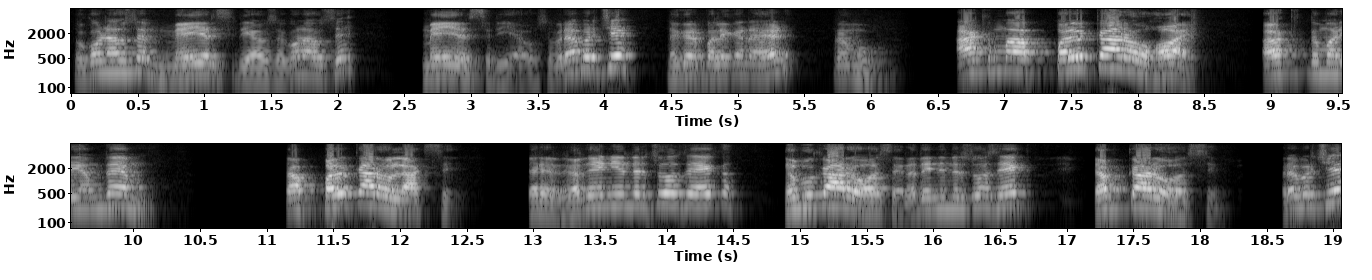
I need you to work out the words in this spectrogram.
તો કોણ આવશે? મેયર શ્રી આવશે. કોણ આવશે? મેયર શ્રી આવશે. બરાબર છે? નગરપાલિકાના હેડ પ્રમુખ. આંખમાં પલકારો હોય, આંખ તમારી આમ તેમ, તો આ પલકારો લાગશે. ત્યારે હૃદયની અંદર શું હશે એક? ધબકારો હશે. હૃદયની અંદર શું હશે એક? ધબકારો હશે. બરાબર છે?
